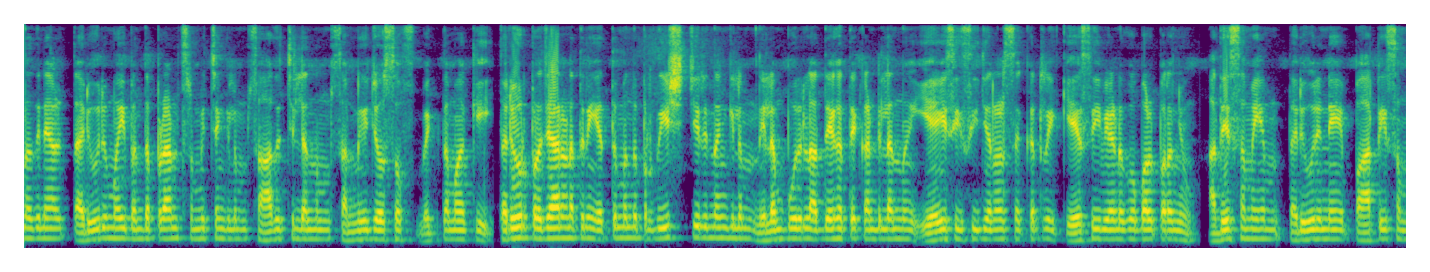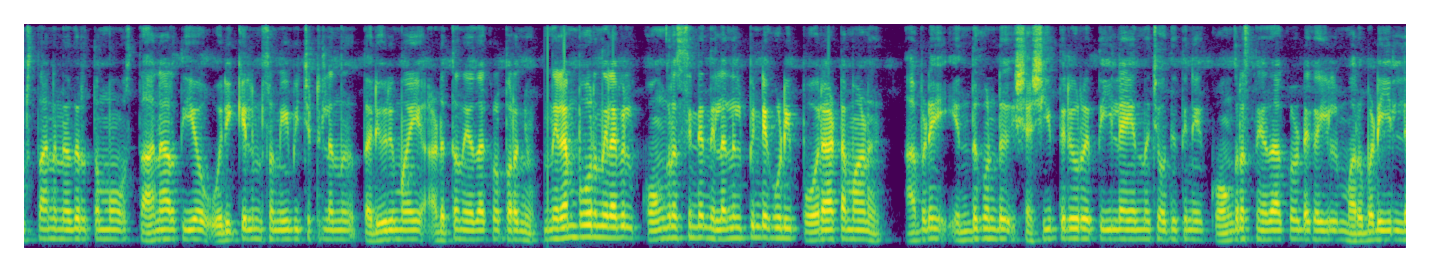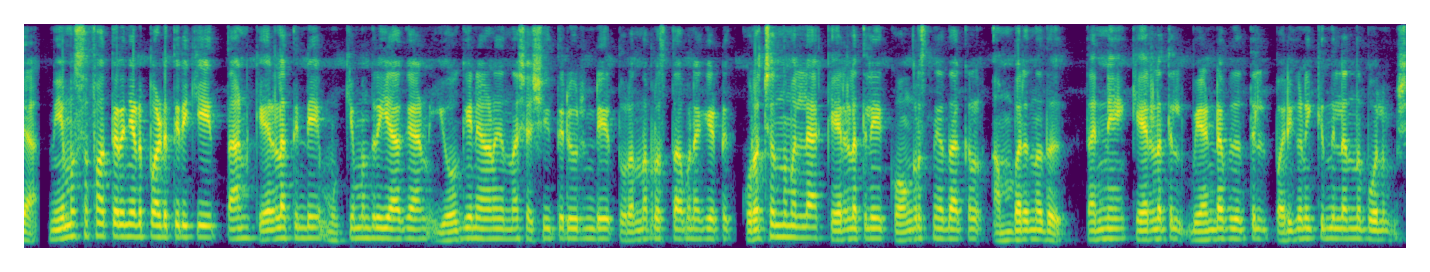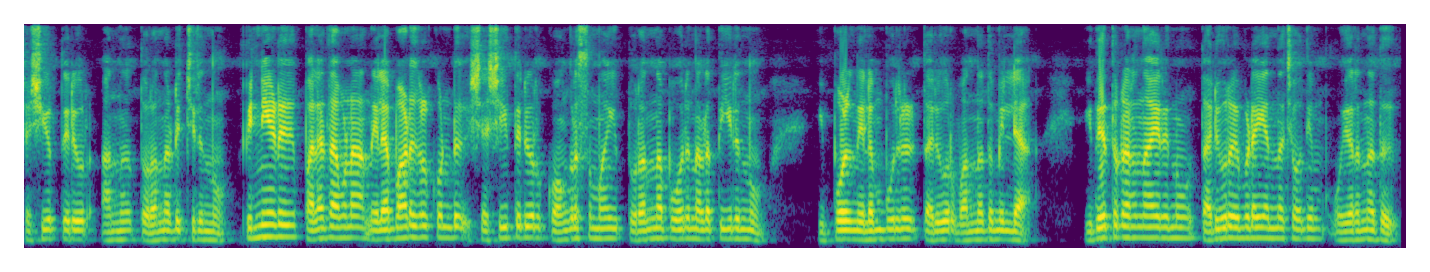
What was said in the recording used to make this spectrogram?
വിദേശയാത്രയിലായിരുന്നതിനാൽ തരൂരുമായി ബന്ധപ്പെടാൻ ശ്രമിച്ചെങ്കിലും സാധിച്ചില്ലെന്നും സണ്ണി ജോസഫ് വ്യക്തമാക്കി. തരൂർ പ്രചാരണത്തിന് എത്തുമെന്ന് പ്രതീക്ഷിച്ചിരുന്നെങ്കിലും നിലമ്പൂരിൽ അദ്ദേഹത്തെ കണ്ടില്ലെന്ന് A general secretary K C Venugopal പറഞ്ഞു. അതേസമയം തരൂരിനെ പാർട്ടി സംസ്ഥാന നേതൃത്വമോ സ്ഥാനാർത്ഥിയോ ഒരിക്കലും സമീപിച്ചിട്ടില്ലെന്ന് തരൂരുമായി അടുത്ത നേതാക്കൾ പറഞ്ഞു. നിലമ്പൂർ നിലവിൽ കോൺഗ്രസിന്റെ നിലനിൽപ്പിന്റെ കൂടി പോരാട്ടമാണ്. അവിടെ എന്തുകൊണ്ട് ശശി തരൂർ എത്തിയില്ല എന്ന ചോദ്യത്തിന് കോൺഗ്രസ് നേതാക്കളുടെ കയ്യിൽ മറുപടിയില്ല. നിയമസഭാ തെരഞ്ഞെടുപ്പ് അടുത്തിരിക്കെ താൻ കേരളത്തിന്റെ മുഖ്യമന്ത്രിയാകാൻ യോഗ്യനാണ് എന്ന ശശി തരൂരിന്റെ തുറന്ന പ്രസ്താവന കേട്ട് കുറച്ചൊന്നുമല്ല കേരളത്തിലെ കോൺഗ്രസ് നേതാക്കൾ അമ്പരുന്നത്. തന്നെ കേരളത്തിൽ വേണ്ട വിധത്തിൽ പരിഗണിക്കുന്നില്ലെന്ന് പോലും ശശി തരൂർ അന്ന് തുറന്നടിച്ചിരുന്നു. പിന്നീട് പലതവണ നിലപാടുകൾ കൊണ്ട് ശശി തരൂർ കോൺഗ്രസുമായി തുറന്ന പോര് നടത്തിയിരുന്നു. ഇപ്പോൾ നിലമ്പൂരിൽ തരൂർ വന്നതുമില്ല. ഇതേ തുടർന്നായിരുന്നു തരൂർ എവിടെ എന്ന ചോദ്യം ഉയർന്നത്.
